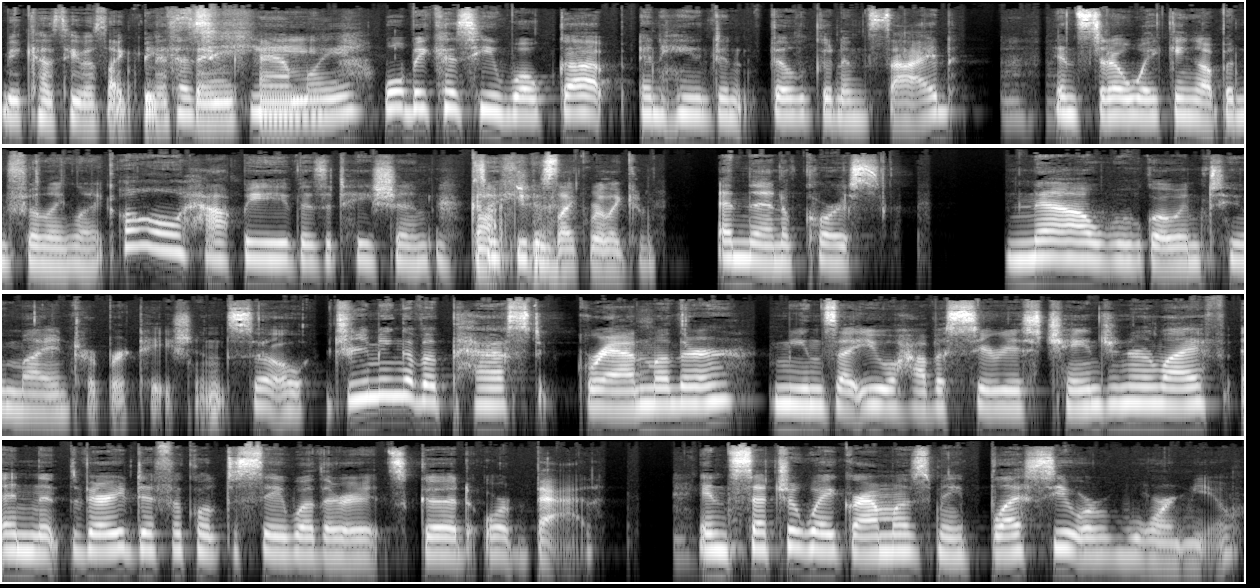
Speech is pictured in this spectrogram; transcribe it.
Because he was like Because missing he- family. Well, because he woke up and he didn't feel good inside instead of waking up and feeling like, oh, happy visitation. So he was like really, conf- and then of course, Now we'll go into my interpretation. So, dreaming of a past grandmother means that you will have a serious change in your life, and it's very difficult to say whether it's good or bad. In such a way, grandmas may bless you or warn you.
